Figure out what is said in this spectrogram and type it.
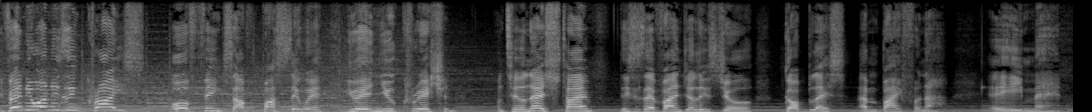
If anyone is in Christ, all things have passed away. You're a new creation. Until next time, this is Evangelist Jo. God bless and bye for now. Amen.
